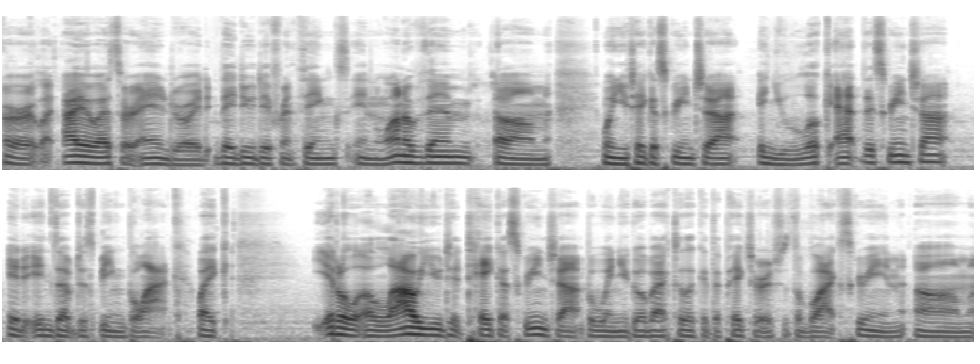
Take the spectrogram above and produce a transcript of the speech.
or like iOS or Android, they do different things. In one of them, um, when you take a screenshot and you look at the screenshot, it ends up just being black. Like it'll allow you to take a screenshot, but when you go back to look at the picture, it's just a black screen. Um,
